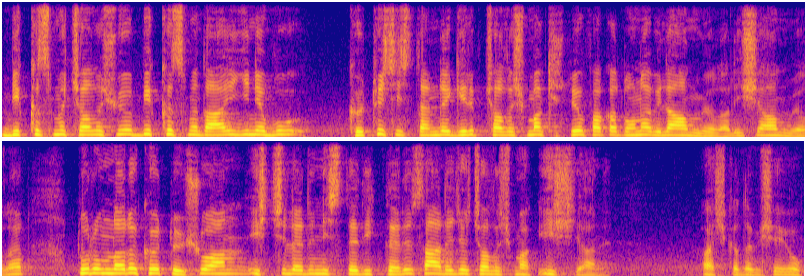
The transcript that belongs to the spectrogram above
bir kısmı çalışıyor, bir kısmı dahi yine bu kötü sistemde girip çalışmak istiyor fakat ona bile almıyorlar, işe almıyorlar. Durumları kötü. Şu an işçilerin istedikleri sadece çalışmak, iş yani. Başka da bir şey yok.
